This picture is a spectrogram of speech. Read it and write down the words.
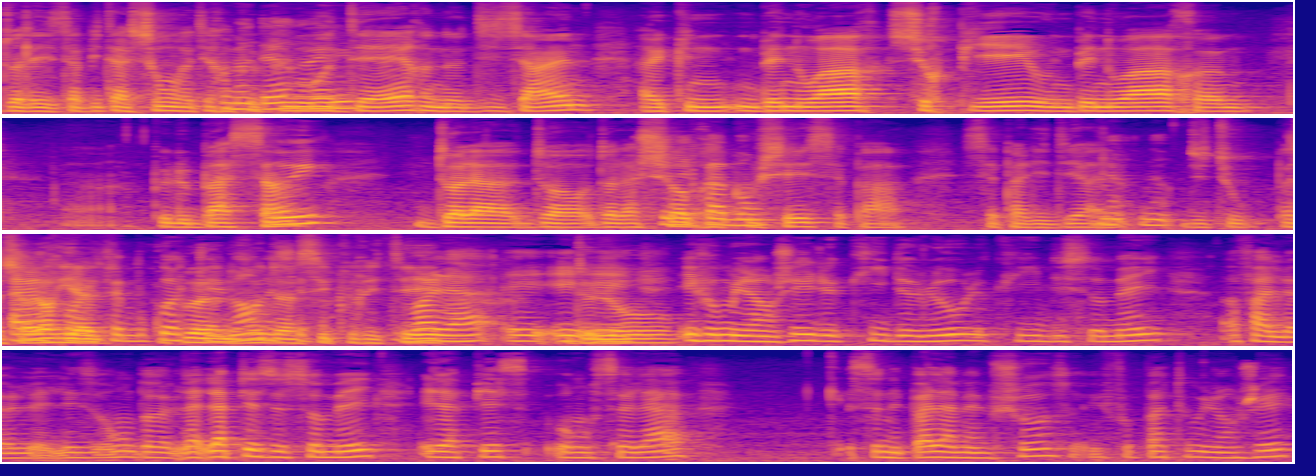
dans les habitations, on va dire un peu plus oui. modernes, design, avec une, une baignoire sur pied ou une baignoire euh, un peu le bassin Oui, dans la dans, dans la chambre à bon. coucher, c'est pas c'est pas l'idéal du tout. Parce que Alors, alors, il y a fait beaucoup un peu un niveau d'insécurité. voilà. Et, et, de l'eau. et vous mélangez le qui de l'eau, le qui du sommeil, enfin le- le- les ondes, la, la pièce de sommeil et la pièce où on se lave. Ce n'est pas la même chose, il ne faut pas tout mélanger.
